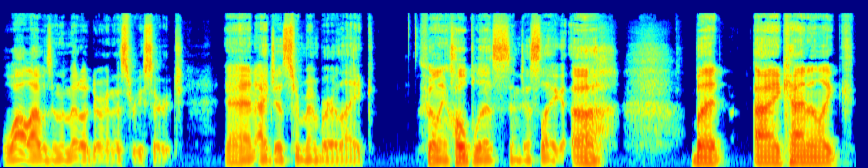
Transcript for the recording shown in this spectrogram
while I was in the middle during this research. And I just remember like feeling hopeless and just like, ugh. But I kind of like,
